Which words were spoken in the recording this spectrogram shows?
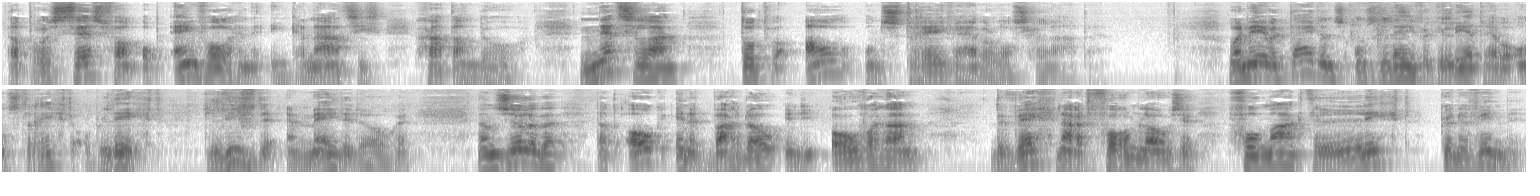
Dat proces van opeenvolgende incarnaties gaat dan door, net zolang tot we al ons streven hebben losgelaten. Wanneer we tijdens ons leven geleerd hebben ons te richten op licht, liefde en mededogen, dan zullen we dat ook in het bardo, in die overgang, de weg naar het vormloze, volmaakte licht kunnen vinden.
